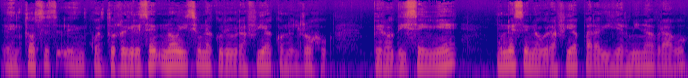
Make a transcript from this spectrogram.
Entonces, en cuanto regresé, no hice una coreografía con el rojo, pero diseñé una escenografía para Guillermina Bravo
